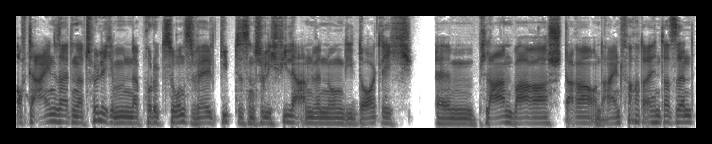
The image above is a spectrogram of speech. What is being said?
auf der einen Seite natürlich in der Produktionswelt gibt es natürlich viele Anwendungen, die deutlich ähm, planbarer, starrer und einfacher dahinter sind.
